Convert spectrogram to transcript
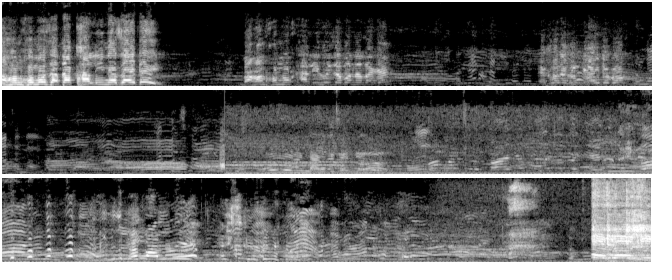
বাহনসমূহ যাতে খালী নাযায় দেই। বাহনসমূহ খালী হৈ যাব নালাগে। এখন এখন গাড়ী দিব।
